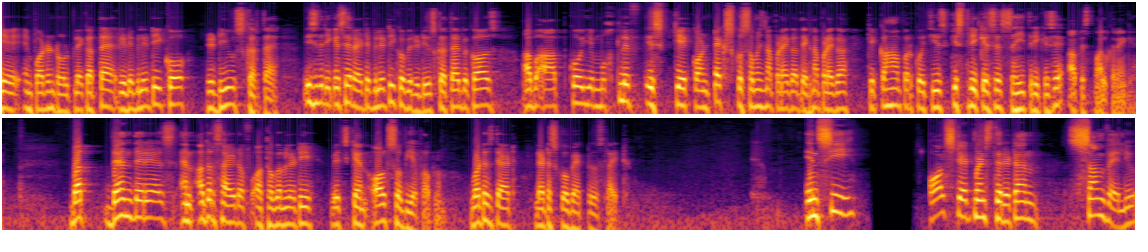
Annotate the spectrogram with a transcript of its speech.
یہ امپورٹنٹ رول پلے کرتا ہے ریڈیبلٹی کو ریڈیوس کرتا ہے اسی طریقے سے رائٹیبلٹی کو بھی ریڈیوس کرتا ہے بیکاز اب آپ کو یہ مختلف اس کے کانٹیکس کو سمجھنا پڑے گا دیکھنا پڑے گا کہ کہاں پر کوئی چیز کس طریقے سے صحیح طریقے سے آپ استعمال کریں گے but then there is an other side of orthogonality which can also be a problem what is that let's go back to the light in C all statements they return some value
